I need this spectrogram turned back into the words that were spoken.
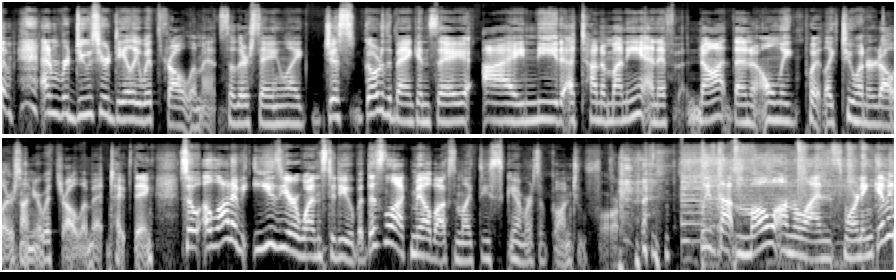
Um, and reduce your daily withdrawal limit. So they're saying like just go to the bank and say I need a ton of money, and if not, then only put like two hundred dollars on your withdrawal limit type thing. So a lot of easier ones to do. But this locked mailbox, I'm like these scammers have gone too far. We've got Mo on the line this morning, giving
